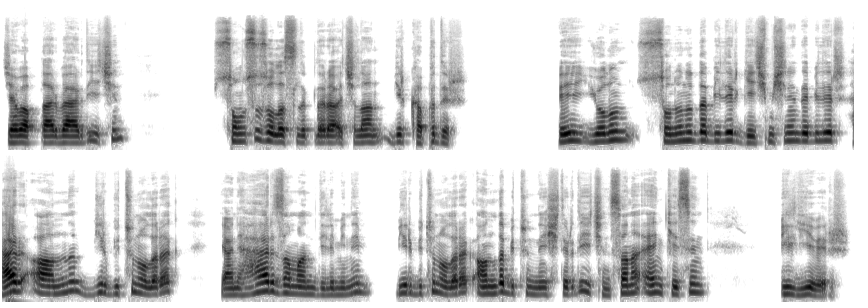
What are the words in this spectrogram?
cevaplar verdiği için sonsuz olasılıklara açılan bir kapıdır. Ve yolun sonunu da bilir, geçmişini de bilir. Her anını bir bütün olarak yani her zaman dilimini bir bütün olarak anda bütünleştirdiği için sana en kesin bilgiyi verir.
